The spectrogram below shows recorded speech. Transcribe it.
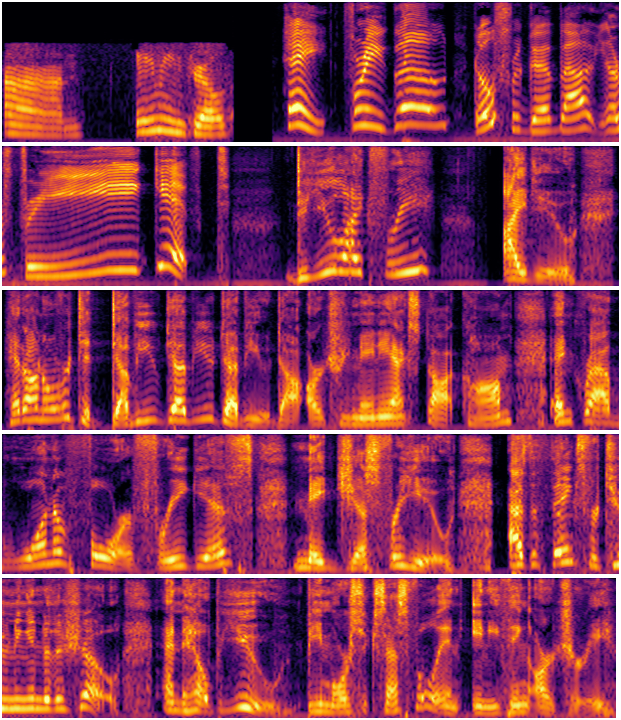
um, aiming drills Hey, free road! Don't forget about your free gift. Do you like free? I do. Head on over to www.archerymaniacs.com and grab one of four free gifts made just for you as a thanks for tuning into the show and to help you be more successful in anything archery.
